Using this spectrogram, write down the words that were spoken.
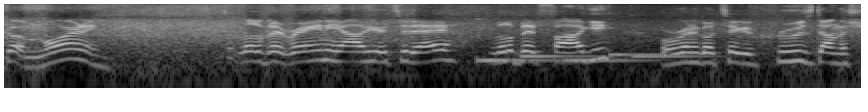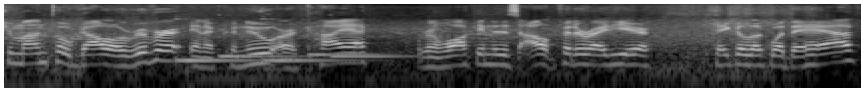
Good morning. It's a little bit rainy out here today, a little bit foggy. We're gonna go take a cruise down the Shimanto Gawa River in a canoe or a kayak. We're gonna walk into this outfitter right here, take a look what they have,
